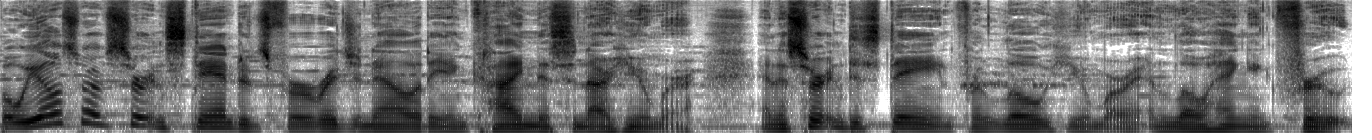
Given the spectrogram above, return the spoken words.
But we also have certain standards for originality and kindness in our humor, and a certain disdain for low humor and low hanging fruit.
